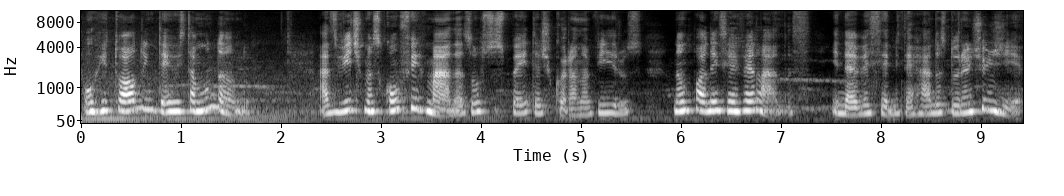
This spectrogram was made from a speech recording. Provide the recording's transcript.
o ritual do enterro está mudando. As vítimas confirmadas ou suspeitas de coronavírus não podem ser veladas e devem ser enterradas durante o dia.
